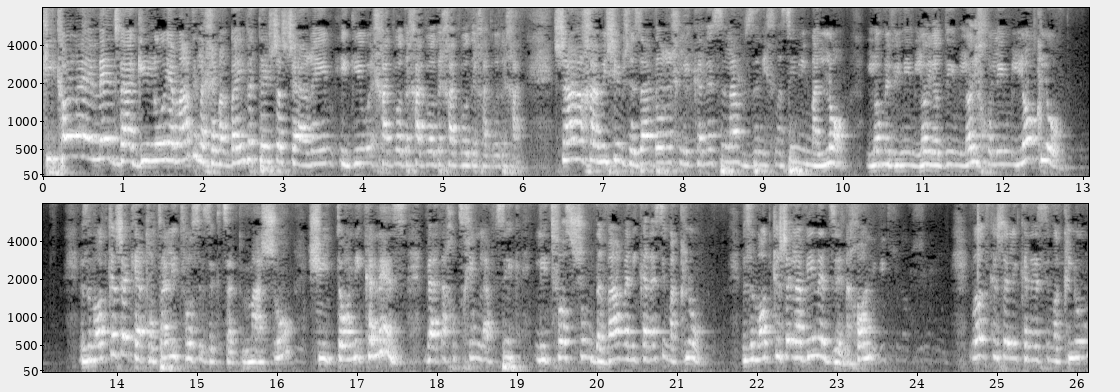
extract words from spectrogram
כי כל האמת והגילוי, אמרתי לכם, 49 שערים הגיעו אחד ועוד אחד ועוד אחד ועוד אחד ועוד אחד. שער החמישים, שזה הדרך להיכנס אליו, זה נכנסים עם הלא. לא מבינים, לא יודעים, לא יכולים, לא כלום. וזה מאוד קשה, כי את רוצה לתפוס איזה קצת משהו, שאיתו ניכנס. ואנחנו צריכים להפסיק לתפוס שום דבר וניכנס עם הכלום. וזה מאוד קשה להבין את זה, נכון? מאוד קשה להיכנס עם הכלום.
